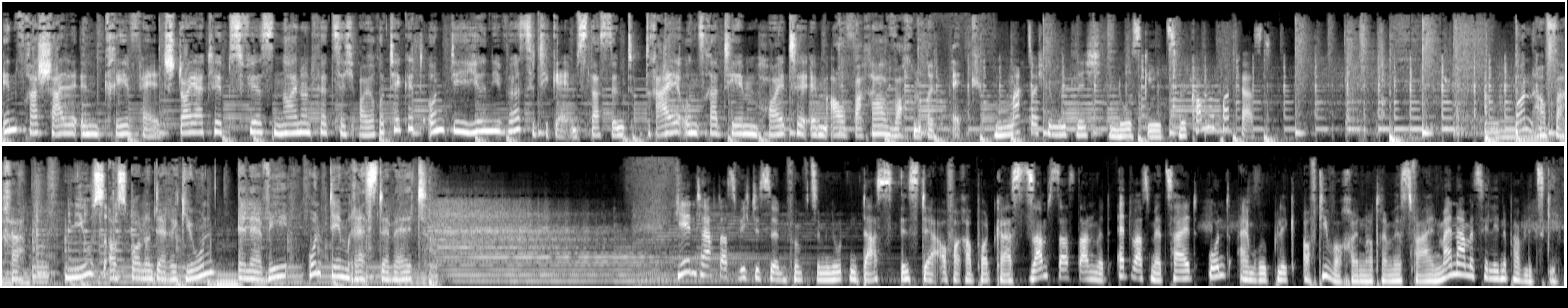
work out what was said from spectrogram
Infraschall in Krefeld, Steuertipps fürs 49-Euro-Ticket und die University Games. Das sind drei unserer Themen heute im Aufwacher Wochenrückblick. Macht euch gemütlich, los geht's. Willkommen im Podcast. Bonn Aufwacher. News aus Bonn und der Region, NRW und dem Rest der Welt. Jeden Tag das Wichtigste in 15 Minuten. Das ist der Aufwacher-Podcast. Samstags dann mit etwas mehr Zeit und einem Rückblick auf die Woche in Nordrhein-Westfalen. Mein Name ist Helene Pawlitzki.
